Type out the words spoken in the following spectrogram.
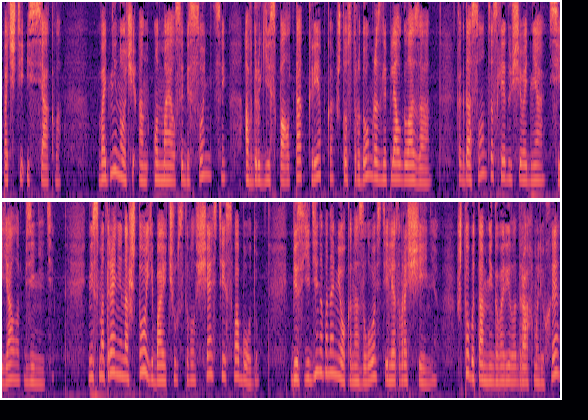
почти иссякла. В одни ночи он, он маялся бессонницей, а в другие спал так крепко, что с трудом разлеплял глаза, когда солнце следующего дня сияло в зените. Несмотря ни на что, Ебай чувствовал счастье и свободу, без единого намека на злость или отвращение. Что бы там ни говорила Драхма Люхе,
